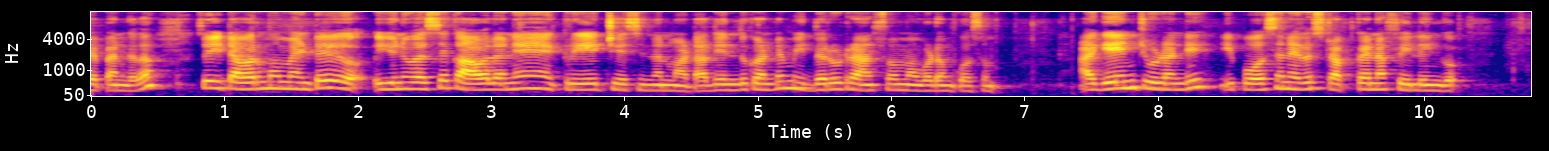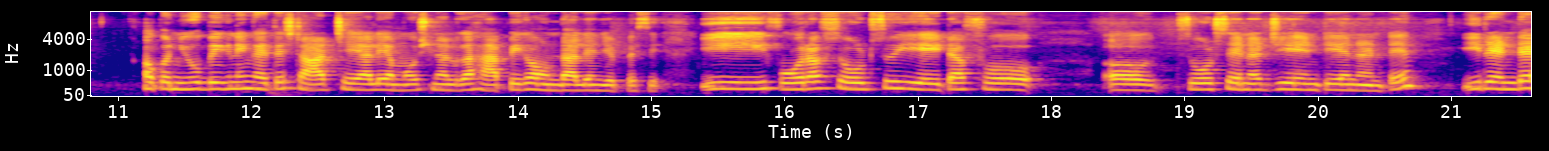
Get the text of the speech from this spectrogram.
చెప్పాను కదా. సో ఈ టవర్ మూమెంట్ యూనివర్సే కావాలనే క్రియేట్ చేసింది అనమాట అది ఎందుకంటే మీ ఇద్దరు ట్రాన్స్ఫార్మ్ అవ్వడం కోసం. అగైన్ చూడండి ఈ పర్సన్ ఏదో స్ట్రక్ అయిన ఫీలింగ్. ఒక న్యూ బిగినింగ్ అయితే స్టార్ట్ చేయాలి ఎమోషనల్గా హ్యాపీగా ఉండాలి అని చెప్పేసి. ఈ ఫోర్ ఆఫ్ సోట్స్ ఈ ఎయిట్ ఆఫ్ సోర్స్ ఎనర్జీ ఏంటి అని అంటే ఈ రెండే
